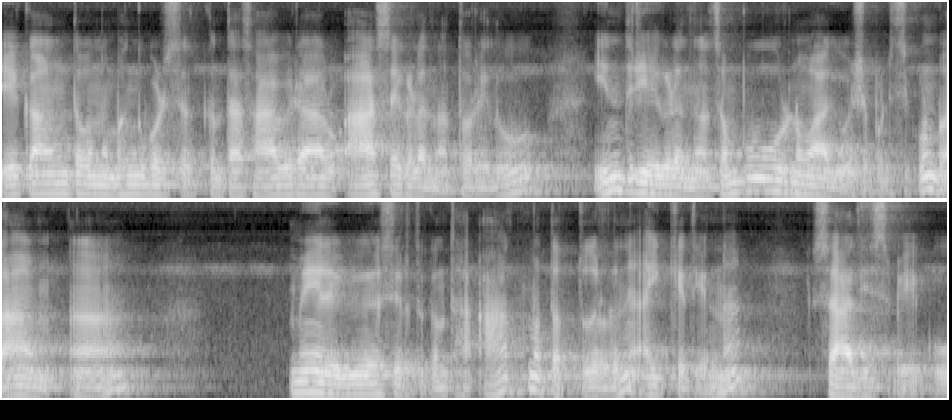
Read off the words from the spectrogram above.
ಏಕಾಂತವನ್ನು ಭಂಗಪಡಿಸತಕ್ಕಂಥ ಸಾವಿರಾರು ಆಸೆಗಳನ್ನು ತೊರೆದು ಇಂದ್ರಿಯಗಳನ್ನು ಸಂಪೂರ್ಣವಾಗಿ ವಶಪಡಿಸಿಕೊಂಡು ಆ ಮೇಲೆ ವಿವರಿಸಿರ್ತಕ್ಕಂತಹ ಆತ್ಮತತ್ವದೊಡನೆ ಐಕ್ಯತೆಯನ್ನು ಸಾಧಿಸಬೇಕು.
